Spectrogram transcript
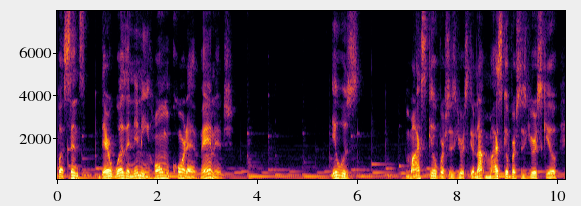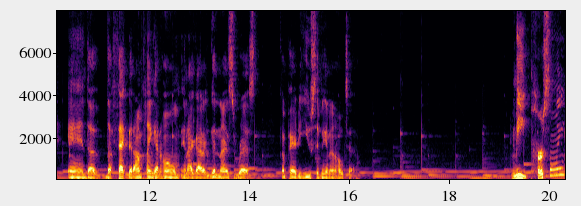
but since there wasn't any home court advantage it was my skill versus your skill not my skill versus your skill and the the fact that i'm playing at home and i got a good night's rest compared to you sleeping in a hotel me personally,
